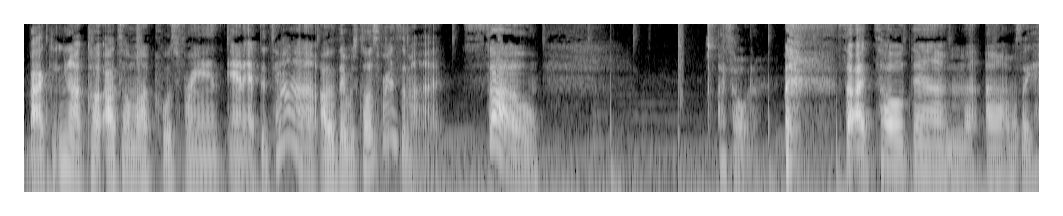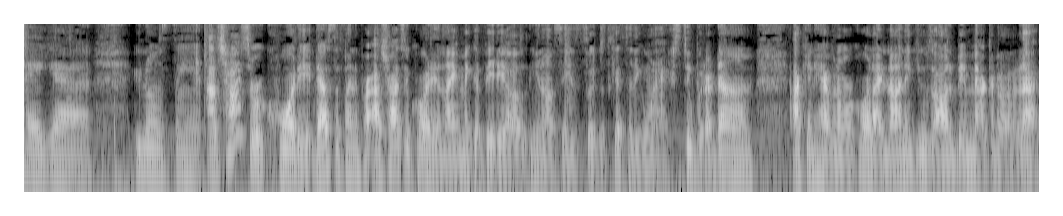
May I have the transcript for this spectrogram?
But, I, you know, I, I told my close friends. And at the time, I, they was close friends of mine. So, I told them. So I told them, uh, I was like, hey, yeah, you know what I'm saying? I tried to record it. That's the funny part. I tried to record it and like make a video, you know what I'm saying? So just in case a nigga want to act stupid or dumb, I can have it on record. Like, no, nigga, you was all in bed, da, da,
